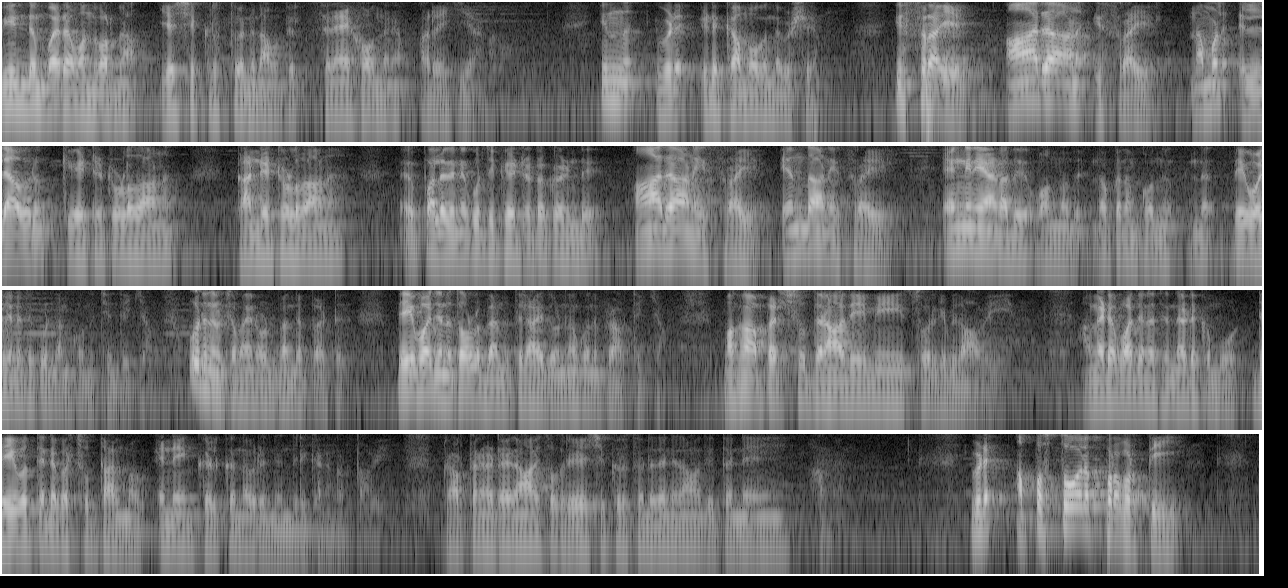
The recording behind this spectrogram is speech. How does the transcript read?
വീണ്ടും വരാമെന്ന് പറഞ്ഞ യേശു ക്രിസ്തുവിന്റെ നാമത്തിൽ സ്നേഹവന്ദനം അറിയിക്കുകയാണ്. ഇന്ന് ഇവിടെ എടുക്കാൻ പോകുന്ന വിഷയം ഇസ്രായേൽ. ആരാണ് ഇസ്രായേൽ? നമ്മൾ എല്ലാവരും കേട്ടിട്ടുള്ളതാണ് കണ്ടിട്ടുള്ളതാണ് പലതിനെക്കുറിച്ച് കേട്ടിട്ടൊക്കെ ഉണ്ട്. ആരാണ് ഇസ്രായേൽ? എന്താണ് ഇസ്രായേൽ? എങ്ങനെയാണത് വന്നത്? എന്നൊക്കെ നമുക്കൊന്ന് ഇന്ന് കൂടി നമുക്കൊന്ന് ചിന്തിക്കാം. ഒരു നിമിഷം അതിനോട് ബന്ധപ്പെട്ട് ദൈവവചനത്തോടുള്ള ബന്ധത്തിലായതുകൊണ്ട് നമുക്കൊന്ന് പ്രാർത്ഥിക്കാം. മഹാപരിശുദ്ധനാദേമേ സ്വർഗപിതാവേ അങ്ങയുടെ വചനത്തിൽ നിന്ന് എടുക്കുമ്പോൾ ദൈവത്തിന്റെ പരിശുദ്ധാത്മാവ് എന്നെയും കേൾക്കുന്നവരെ നിയന്ത്രിക്കണം കർത്താവേ. പ്രാർത്ഥനയായിട്ട് നായ സോദര യേശു ക്രിസ്തുവിന്റെ തന്നെ നാമത്തിൽ തന്നെ. ആമേൻ. ഇവിടെ അപ്പസ്തോല പ്രവൃത്തി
